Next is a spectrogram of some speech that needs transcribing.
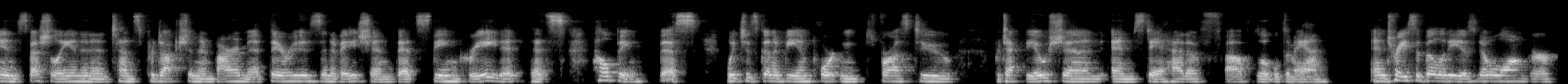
especially in an intense production environment. There is innovation that's being created that's helping this which is going to be important for us to protect the ocean and stay ahead of, of global demand. And traceability is no longer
